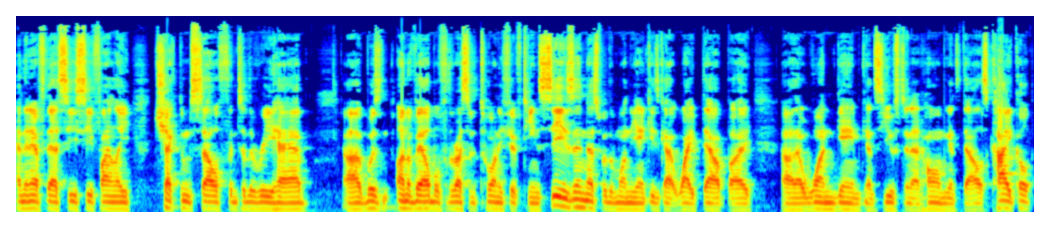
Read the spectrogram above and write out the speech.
and then after that, CC finally checked himself into the rehab uh, was unavailable for the rest of the 2015 season. That's where the one the Yankees got wiped out by uh, that one game against Houston at home against Dallas Keuchel.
